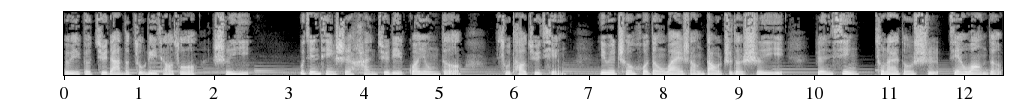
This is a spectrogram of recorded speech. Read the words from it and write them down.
有一个巨大的阻力叫做失忆，不仅仅是韩剧里惯用的俗套剧情，因为车祸等外伤导致的失忆，人性从来都是健忘的。”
